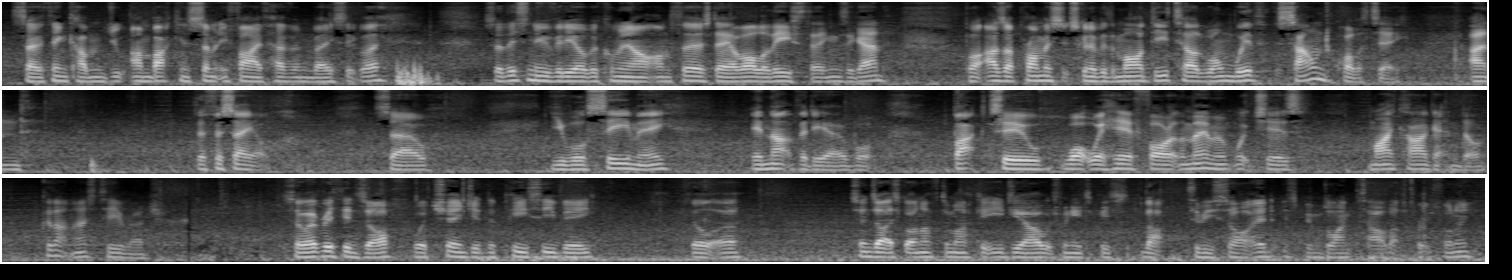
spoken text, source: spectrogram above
So I think I'm, I'm back in 75 heaven, basically. So this new video will be coming out on Thursday of all of these things again. But as I promised, it's going to be the more detailed one with sound quality and they're for sale. So you will see me in that video. But back to what we're here for at the moment, which is my car getting done. Look at that nice T-Reg. So everything's off. We're changing the PCV filter Turns out it's got an aftermarket EGR, which we need to be that to be sorted. It's been blanked out. That's pretty funny.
